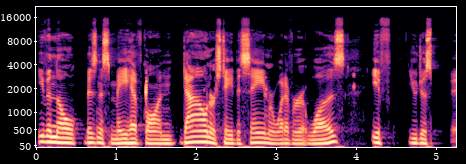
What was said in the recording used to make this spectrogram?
even though business may have gone down or stayed the same or whatever it was, if you just eh,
